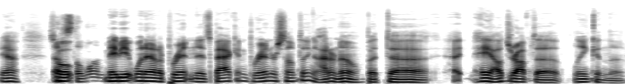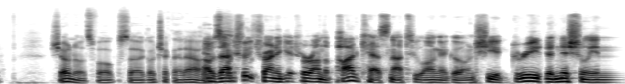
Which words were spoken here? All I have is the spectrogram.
Yeah. So That's the one. maybe it went out of print and it's back in print or something. I don't know. But uh, hey, I'll drop the link in the show notes, folks. Uh, go check that out. I was actually trying to get her on the podcast not too long ago, and she agreed initially, and,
